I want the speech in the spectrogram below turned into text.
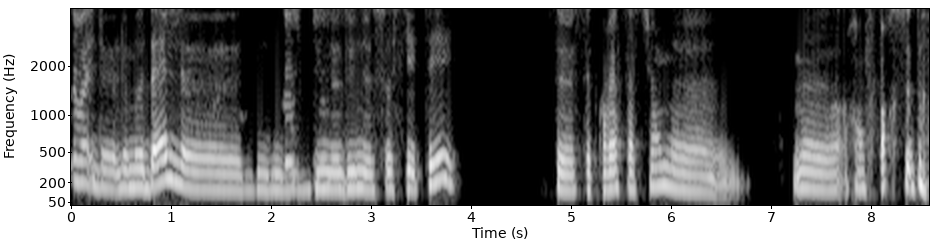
le, modèle euh, d'une société cette conversation me, me renforce dans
